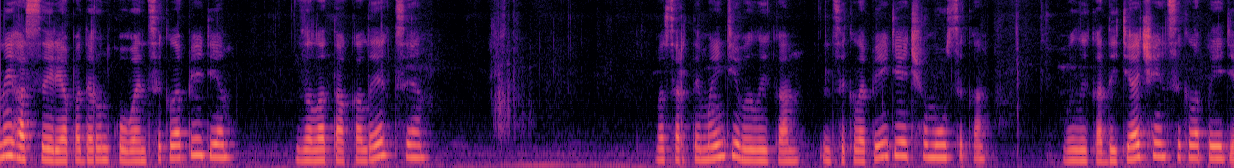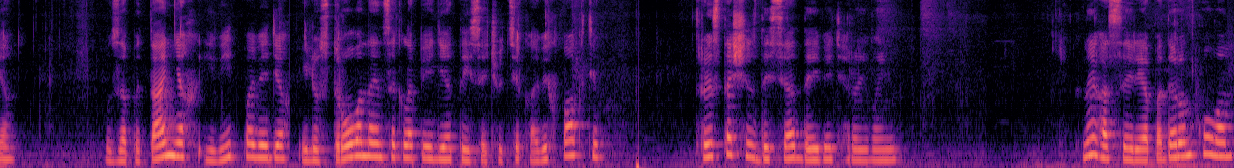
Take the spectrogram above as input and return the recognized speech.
Книга серія Подарункова енциклопедія. Золота колекція. В асортименті велика енциклопедія Чомусика, велика дитяча енциклопедія. У запитаннях і відповідях ілюстрована енциклопедія тисячу цікавих фактів 369 гривень. Книга серія Подарункова.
